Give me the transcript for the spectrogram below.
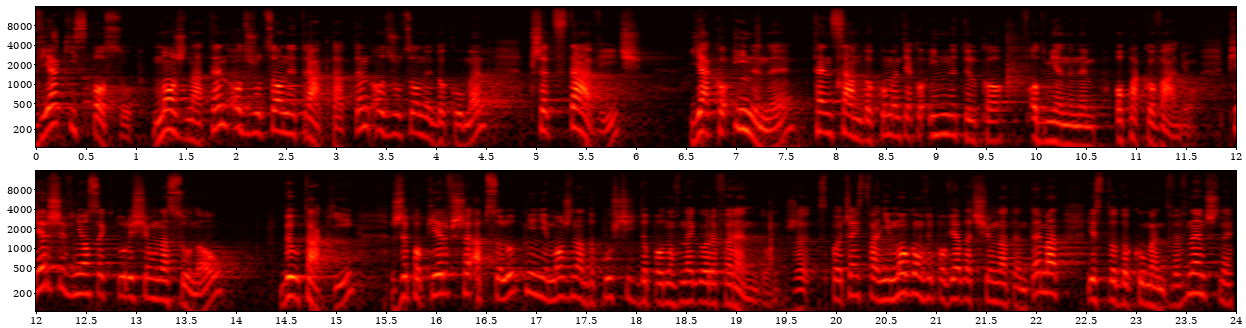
w jaki sposób można ten odrzucony traktat, ten odrzucony dokument przedstawić jako inny, ten sam dokument jako inny, tylko w odmiennym opakowaniu. Pierwszy wniosek, który się nasunął, był taki, że po pierwsze absolutnie nie można dopuścić do ponownego referendum, że społeczeństwa nie mogą wypowiadać się na ten temat, jest to dokument wewnętrzny,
